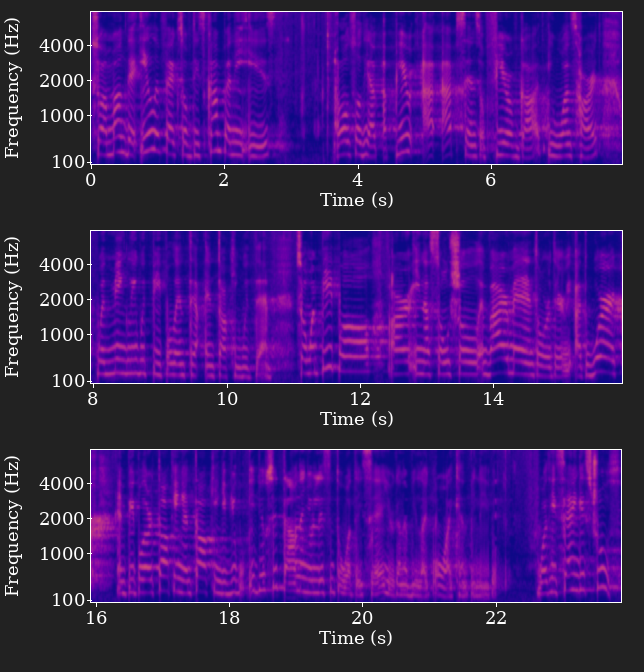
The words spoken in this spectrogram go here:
So among the ill effects of this company is also the appear, absence of fear of God in one's heart when mingling with people and, and talking with them. So when people are in a social environment or they're at work and people are talking and talking, if you, if you sit down and you listen to what they say, you're going to be like, oh, I can't believe it. What he's saying is truth.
